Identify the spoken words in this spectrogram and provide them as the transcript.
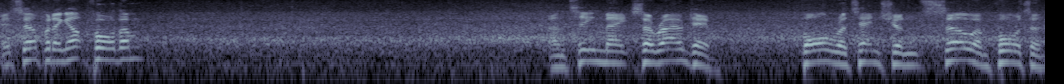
It's opening up for them. And teammates around him. Ball retention so important.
